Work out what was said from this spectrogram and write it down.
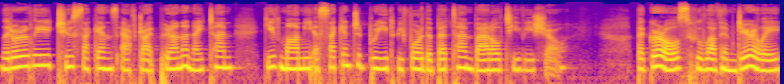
literally two seconds after I put on a nighttime Give Mommy a Second to Breathe Before the Bedtime Battle TV show. The girls, who love him dearly,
